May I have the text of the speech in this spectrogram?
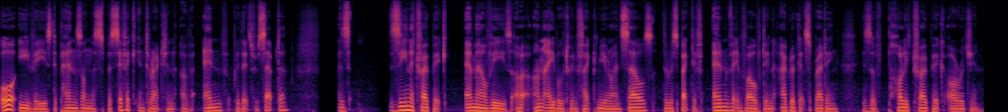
or EVs depends on the specific interaction of ENV with its receptor, as xenotropic MLVs are unable to infect murine cells, the respective ENV involved in aggregate spreading is of polytropic origin.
